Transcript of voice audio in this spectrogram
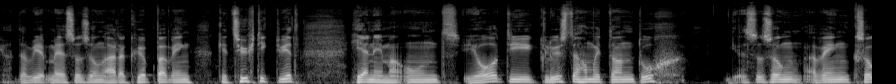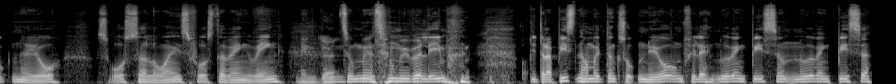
ja, da wird man ja sozusagen auch der Körper ein wenig gezüchtigt wird, hernehmen. Und ja, die Klöster haben halt dann doch sozusagen ein wenig gesagt, naja, das Wasser allein ist fast ein wenig, wenig, zum, zum Überleben. die Trappisten haben halt dann gesagt, naja, und vielleicht nur ein wenig besser und nur ein wenig besser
